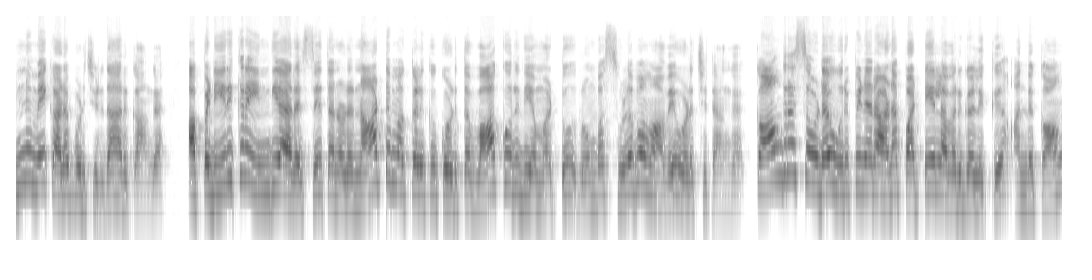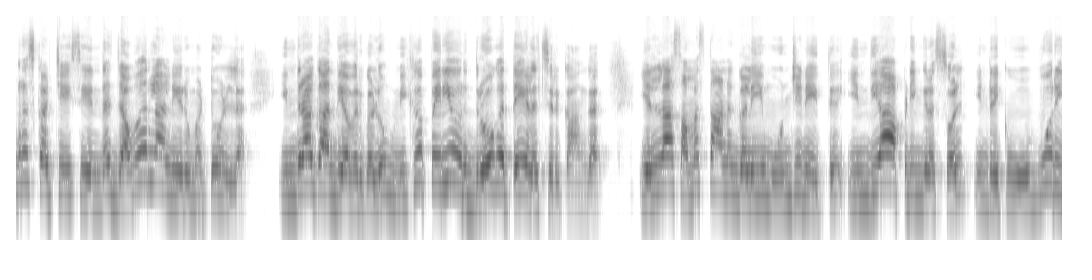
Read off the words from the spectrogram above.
இன்னுமே கடைபிடிச்சிட்டு தான் இருக்காங்க. அப்படி இருக்கிற இந்திய அரசு தன்னோட நாட்டு மக்களுக்கு கொடுத்த வாக்குறுதியை மட்டும் ரொம்ப சுலபமாவே உடைச்சிட்டாங்க. காங்கிரஸோட உறுப்பினரான பட்டேல் அவர்களுக்கு அந்த காங்கிரஸ் கட்சியை சேர்ந்த ஜவஹர்லால் நேரு மட்டும் இல்ல இந்திரா காந்தி அவர்களும் மிகப்பெரிய ஒரு துரோகத்தை இழைச்சிருக்காங்க. எல்லா சமஸ்தானங்களையும் ஒன்றிணைத்து இந்தியா அப்படிங்கிற சொல் இன்றைக்கு ஒவ்வொரு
